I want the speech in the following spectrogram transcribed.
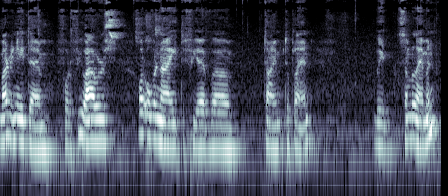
marinate them for a few hours or overnight if you have uh, time to plan with some lemon.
